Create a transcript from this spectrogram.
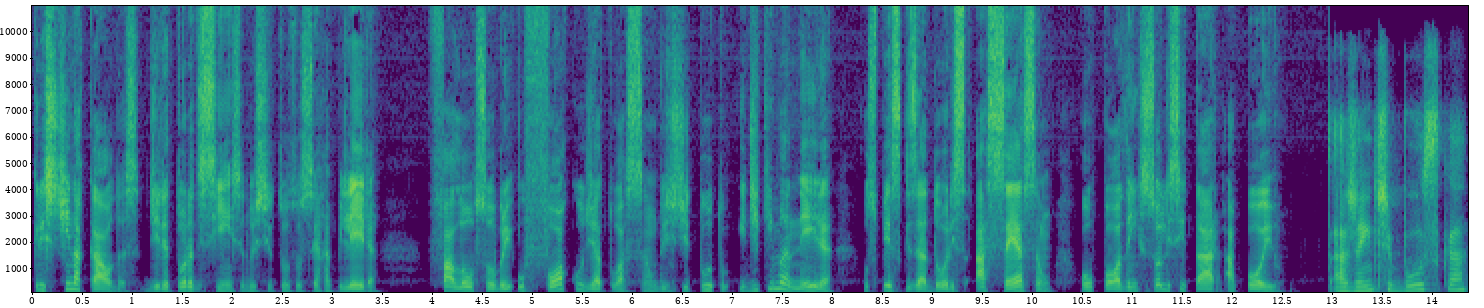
Cristina Caldas, diretora de ciência do Instituto Serra Pilheira, falou sobre o foco de atuação do Instituto e de que maneira os pesquisadores acessam ou podem solicitar apoio a gente busca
